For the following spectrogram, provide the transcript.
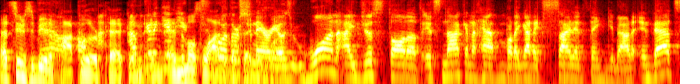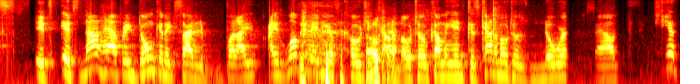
That seems to be the popular I- pick I'm and, and, to give and the most two logical other as well. scenarios. One, I just thought of. It's not going to happen, but I got excited thinking about it, and that's it's it's not happening. Don't get excited, but I I love the idea of Koji Okay. Kanemoto coming in because Kanemoto's nowhere to be found. Can't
